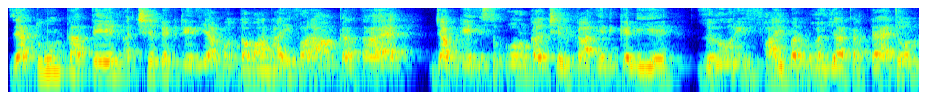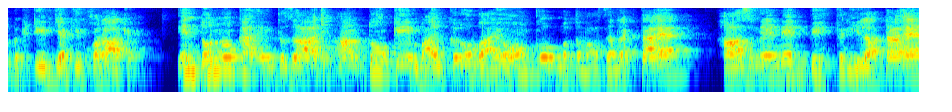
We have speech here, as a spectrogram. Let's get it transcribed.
زیتون کا تیل اچھے بیکٹیریا کو توانائی فراہم کرتا ہے، جبکہ اس گول کا چھلکا ان کے لیے ضروری فائبر مہیا کرتا ہے جو ان بیکٹیریا کی خوراک ہے۔ ان دونوں کا امتزاج آنتوں کے مائکرو بائیوم کو متوازن رکھتا ہے، ہاضمے میں بہتری لاتا ہے۔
